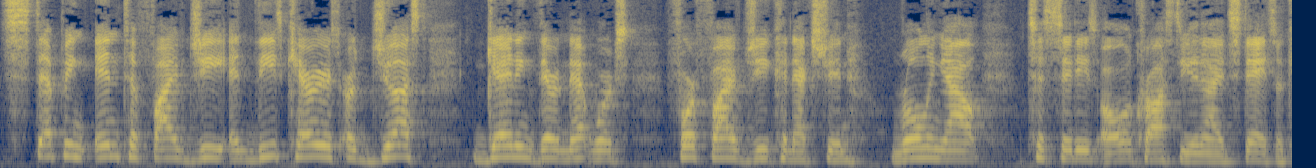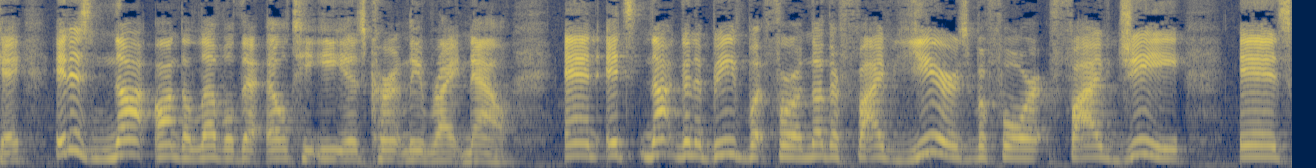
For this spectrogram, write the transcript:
stepping into 5G, and these carriers are just getting their networks for 5G connection rolling out to cities all across the United States, okay? It is not on the level that LTE is currently right now. And it's not going to be but for another 5 years before 5G is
